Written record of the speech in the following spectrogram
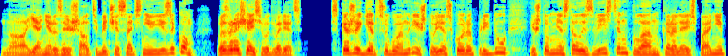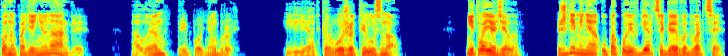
«Но я не разрешал тебе чесать с нее языком. Возвращайся во дворец. Скажи герцогу Анри, что я скоро приду и что мне стал известен план короля Испании по нападению на Англию». Ален приподнял бровь. «И от кого же ты узнал?» «Не твое дело. Жди меня у покоев герцога во дворце.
